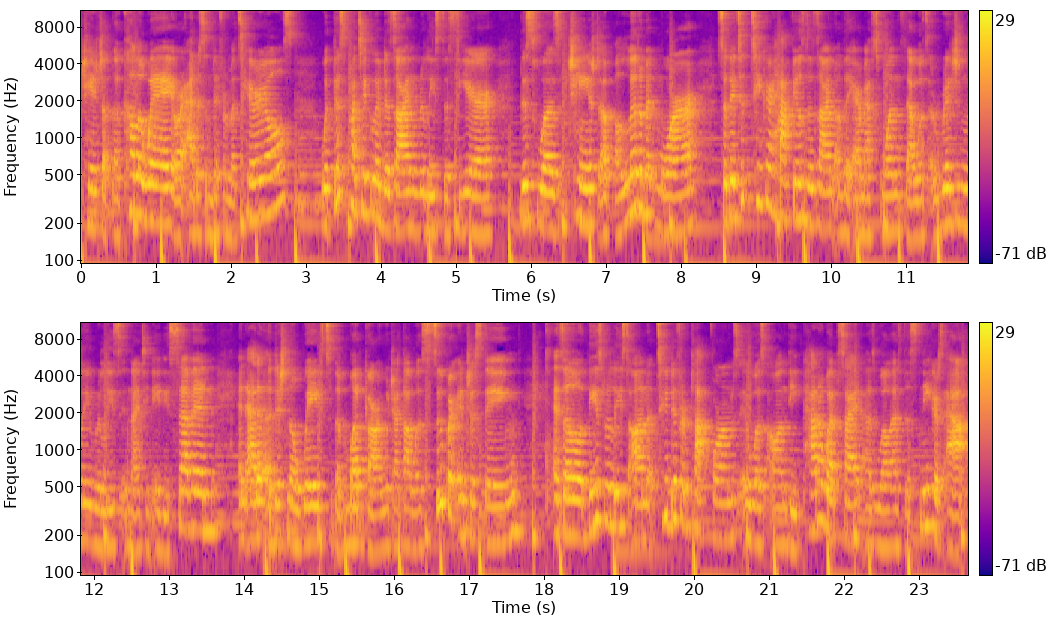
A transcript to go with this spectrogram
changed up the colorway or added some different materials, with this particular design released this year, this was changed up a little bit more so they took Tinker Hatfield's design of the Air Max 1s that was originally released in 1987 and added additional waves to the mudguard, which I thought was super interesting. And so these released on two different platforms. It was on the Patta website as well as the SNKRS app.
